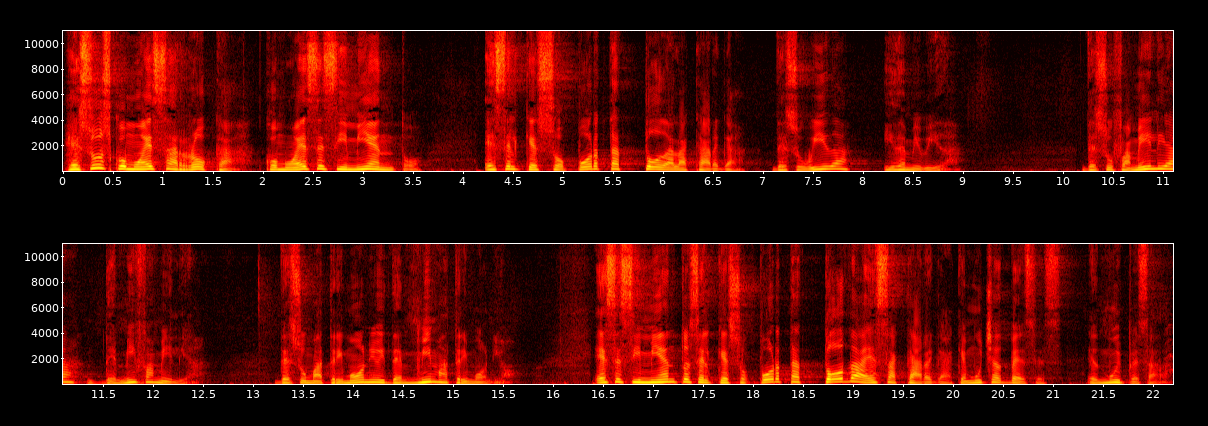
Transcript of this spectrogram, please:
Jesús como esa roca, como ese cimiento, es el que soporta toda la carga de su vida y de mi vida, de su familia, de mi familia de su matrimonio y de mi matrimonio. Ese cimiento es el que soporta toda esa carga que muchas veces es muy pesada.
